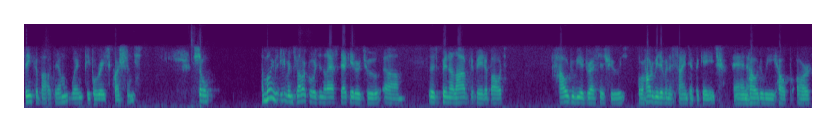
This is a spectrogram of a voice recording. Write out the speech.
think about them when people raise questions. So, among the evangelicals in the last decade or two, um, there's been a lot of debate about how do we address issues or how do we live in a scientific age and how do we help our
